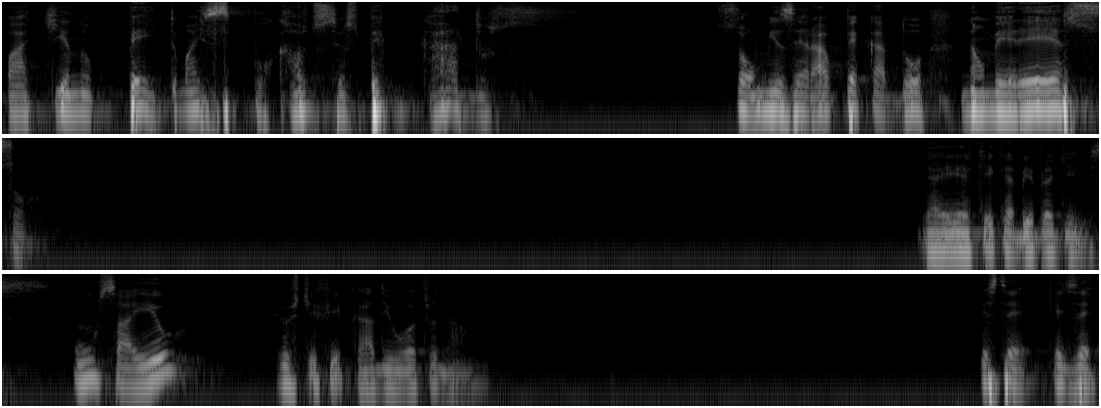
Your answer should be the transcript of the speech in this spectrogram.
batia no peito, mas por causa dos seus pecados. Sou um miserável pecador, não mereço. E aí é aqui que a Bíblia diz: um saiu justificado e o outro não. Este, quer dizer,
